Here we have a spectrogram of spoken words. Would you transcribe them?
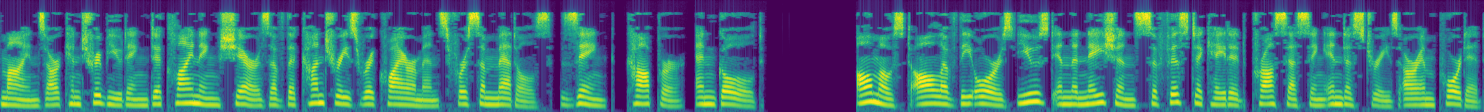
mines are contributing declining shares of the country's requirements for some metals, zinc, copper, and gold. Almost all of the ores used in the nation's sophisticated processing industries are imported.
